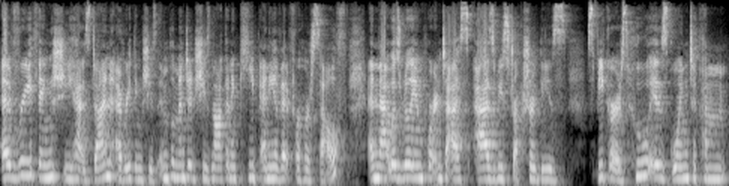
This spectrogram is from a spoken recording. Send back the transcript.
everything she has done, everything she's implemented. She's not going to keep any of it for herself, and that was really important to us as we structured these speakers who is going to come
